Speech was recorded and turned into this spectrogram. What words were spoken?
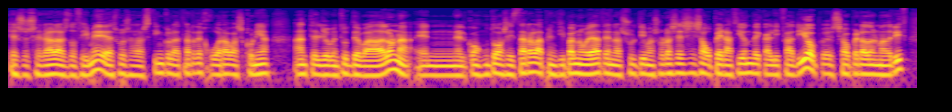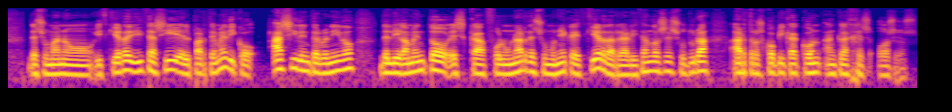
Eso será a las doce y media. Después, a las cinco de la tarde, jugará Basconia ante el Juventud de Badalona. En el conjunto Basistarra, la principal novedad en las últimas horas es esa operación de Califa Diop. Se ha operado en Madrid de su mano izquierda y dice así el parte médico. Ha sido intervenido del ligamento escafolunar de su muñeca izquierda, realizándose sutura artroscópica con anclajes óseos.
